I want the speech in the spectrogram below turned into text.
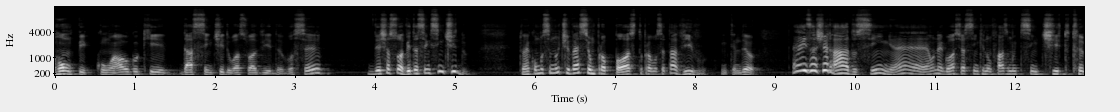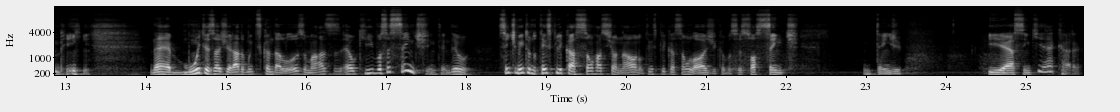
rompe com algo que dá sentido à sua vida. Você deixa a sua vida sem sentido. Então é como se não tivesse um propósito para você estar tá vivo, entendeu? É exagerado, sim, é, é um negócio assim que não faz muito sentido também. Né? É muito exagerado, muito escandaloso, mas é o que você sente, entendeu? Sentimento não tem explicação racional, não tem explicação lógica, você só sente, entende? E é assim que é, cara.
